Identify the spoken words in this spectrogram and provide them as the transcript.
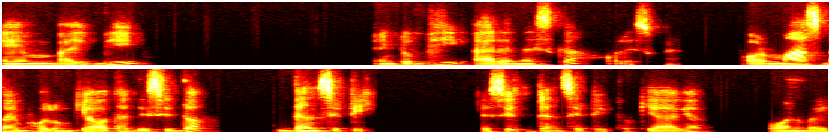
m by v into v r m s का होल स्क्वायर और मास बाई वॉल्यूम क्या होता है? This is the density this is density तो क्या आ गया? One by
